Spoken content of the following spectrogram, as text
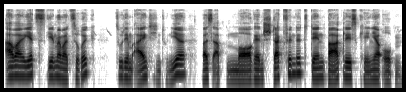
Aber jetzt gehen wir mal zurück zu dem eigentlichen Turnier, was ab morgen stattfindet, den Barclays Kenya Open.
